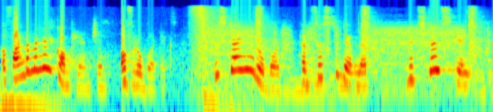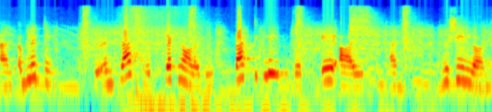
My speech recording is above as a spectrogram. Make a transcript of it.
A fundamental comprehension of robotics. This tiny robot helps us to develop digital skill and ability to interact with technology, practically with AI and machine learning.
